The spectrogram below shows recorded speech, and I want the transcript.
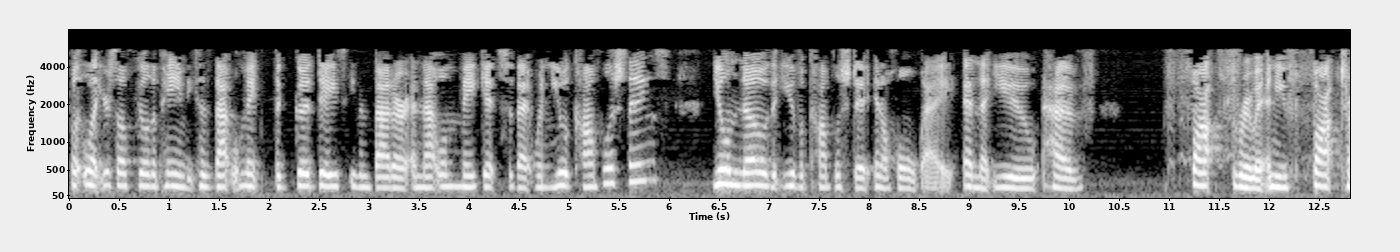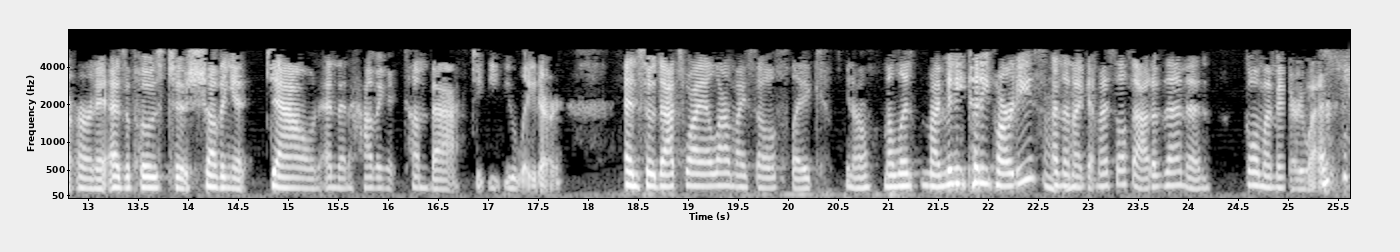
but let yourself feel the pain because that will make the good days even better and that will make it so that when you accomplish things, you'll know that you've accomplished it in a whole way and that you have fought through it and you fought to earn it as opposed to shoving it down and then having it come back to eat you later. And so that's why I allow myself like, you know, my my mini pity parties and then Mhm. I get myself out of them and go on my merry way.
